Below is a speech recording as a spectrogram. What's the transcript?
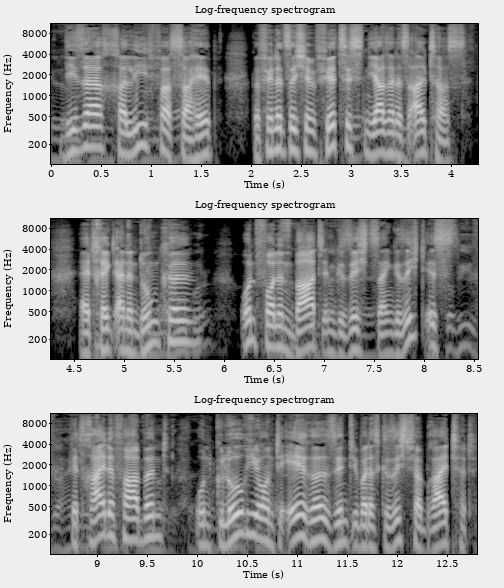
dieser Khalifa Sahib befindet sich im 40. Jahr seines Alters. Er trägt einen dunklen und vollen Bart im Gesicht. Sein Gesicht ist getreidefarben und Glorie und Ehre sind über das Gesicht verbreitet.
